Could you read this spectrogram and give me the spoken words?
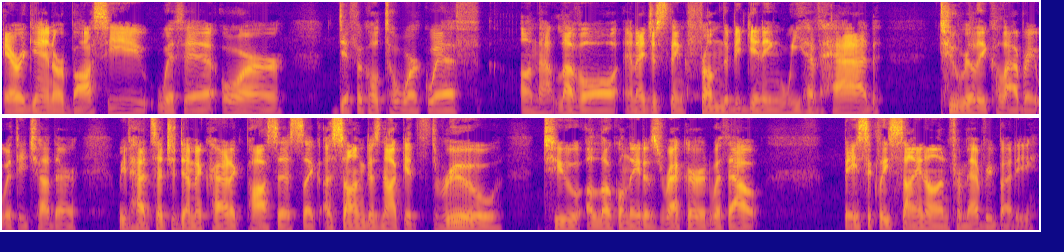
arrogant or bossy with it or difficult to work with on that level. And I just think from the beginning, we have had to really collaborate with each other. We've had such a democratic process. Like a song does not get through to a local natives record without basically sign on from everybody.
